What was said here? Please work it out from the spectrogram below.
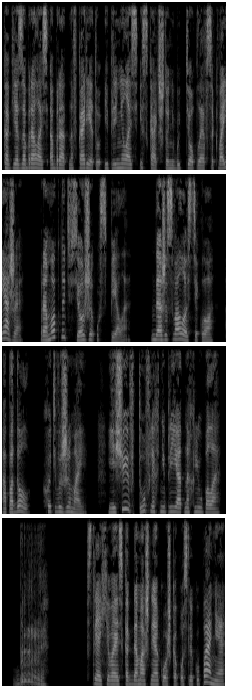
как я забралась обратно в карету и принялась искать что-нибудь теплое в саквояже, промокнуть все же успела. Даже с стекло, а подол хоть выжимай. Еще и в туфлях неприятно хлюпала. Бррр. Встряхиваясь, как домашняя кошка после купания,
